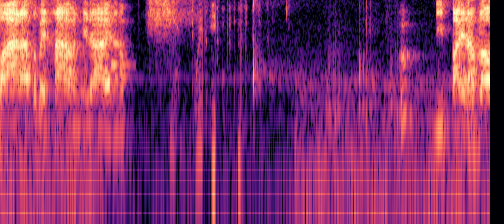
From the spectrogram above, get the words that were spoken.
ฟ้าๆนะต้องไปฆ่ามันให้ได้นะครับ Shit, where... ดีไปนะครับเรา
